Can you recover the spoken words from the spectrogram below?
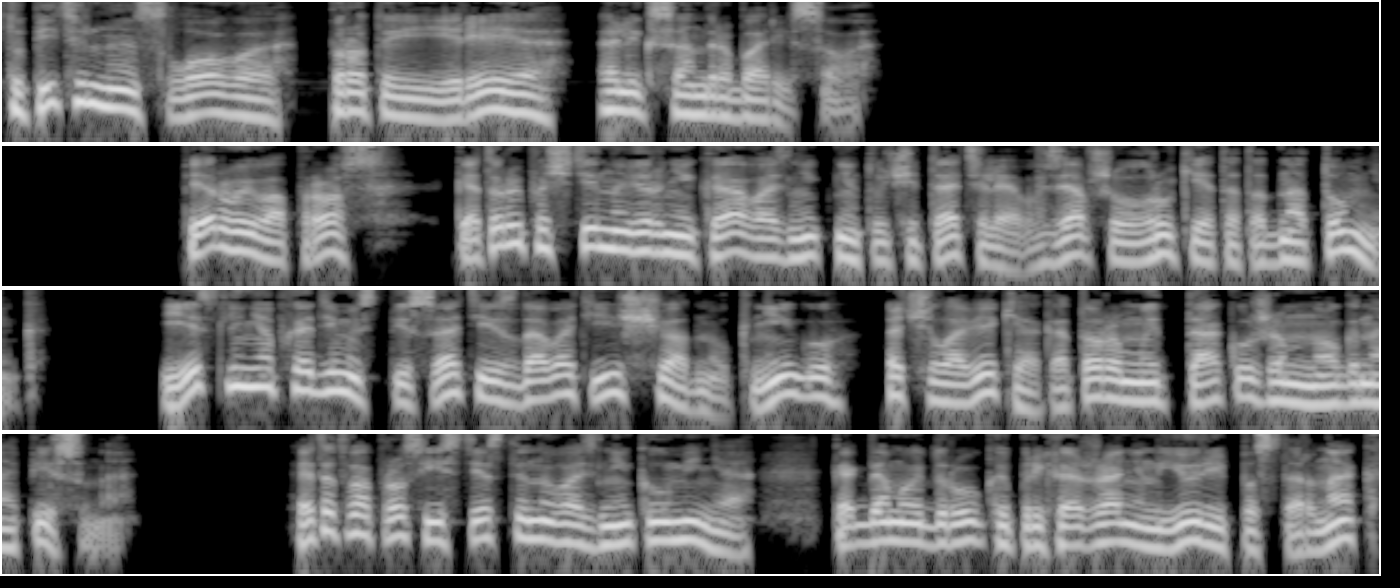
Вступительное слово протоиерея Александра Борисова Первый вопрос, который почти наверняка возникнет у читателя, взявшего в руки этот однотомник, есть ли необходимость писать и издавать еще одну книгу о человеке, о котором и так уже много написано? Этот вопрос, естественно, возник и у меня, когда мой друг и прихожанин Юрий Пастернак,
